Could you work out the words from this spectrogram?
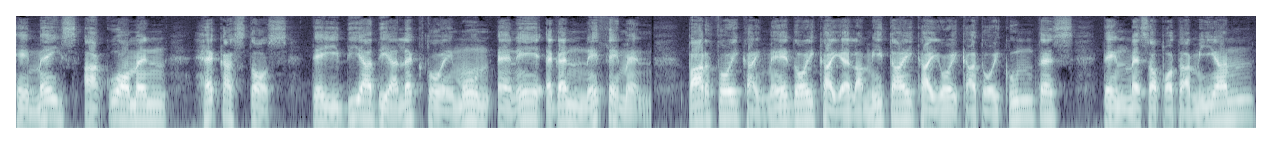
hemeis aquomen hecastos te idia dialecto emun ene egen nethemen, parthoi cae medoi cae elamitai cae oicatoi cuntes, ten mesopotamian,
